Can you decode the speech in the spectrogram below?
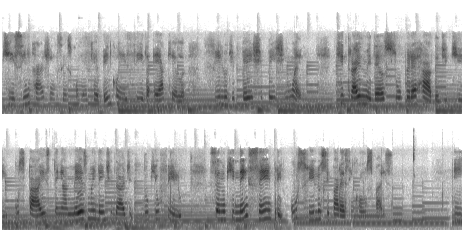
que se encaixa em senso comum, que é bem conhecida, é aquela: filho de peixe, peixinho é que traz uma ideia super errada de que os pais têm a mesma identidade do que o filho, sendo que nem sempre os filhos se parecem com os pais. E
